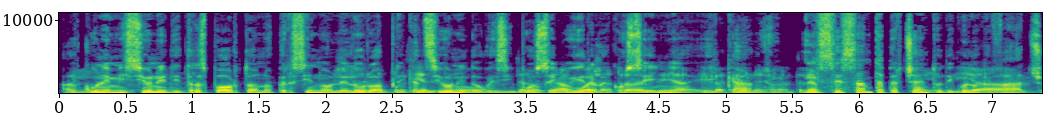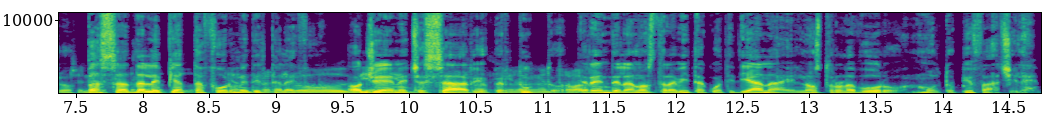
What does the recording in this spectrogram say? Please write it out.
Alcune missioni di trasporto hanno persino le loro applicazioni dove si può seguire la consegna e il camion. Il 60% di quello che faccio passa dalle piattaforme del telefono. Oggi è necessario per tutto e rende la nostra vita quotidiana e il nostro lavoro molto più facile.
